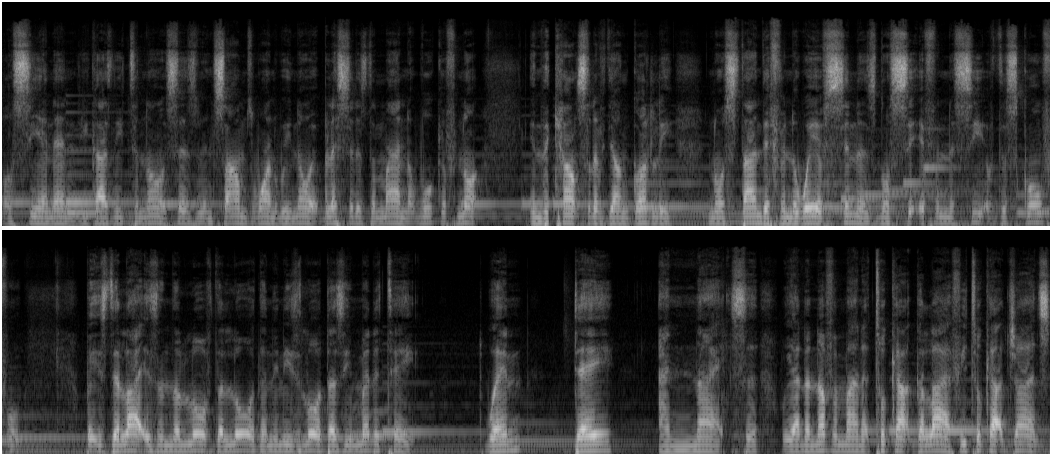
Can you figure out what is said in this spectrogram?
or CNN. You guys need to know. It says in Psalms 1, we know it. Blessed is the man that walketh not in the counsel of the ungodly, nor standeth in the way of sinners, nor sitteth in the seat of the scornful but his delight is in the law of the Lord, and in his law does he meditate. When? Day and night. So we had another man that took out Goliath, he took out giants.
